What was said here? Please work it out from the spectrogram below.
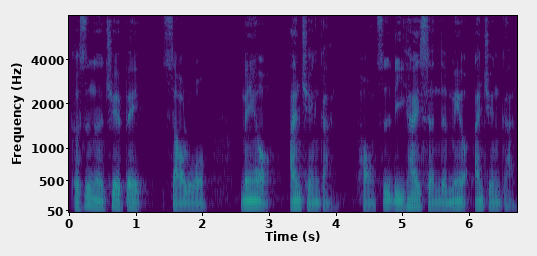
可是呢却被。扫罗没有安全感，好，是离开神的，没有安全感，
